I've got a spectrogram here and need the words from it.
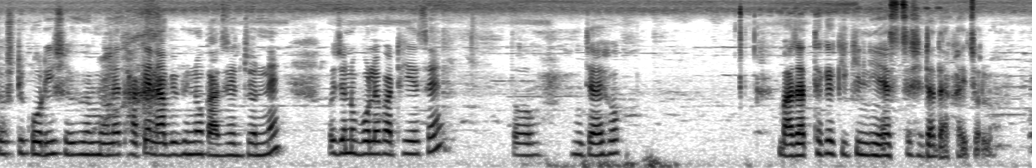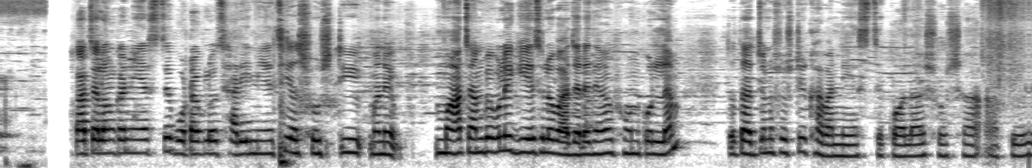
ষষ্ঠী করি, সেইভাবে মনে থাকে না বিভিন্ন কাজের জন্যে। ওই জন্য বলে পাঠিয়েছে। তো যাই হোক, বাজার থেকে কি কি নিয়ে এসছে সেটা দেখাই, চলো। কাঁচা লঙ্কা নিয়ে এসছে, বোটাগুলো ছাড়িয়ে নিয়েছি আর ষষ্ঠী মানে মাছ আনবে বলে গিয়েছিল বাজারে, দিয়ে আমি ফোন করলাম। তো তার জন্য ষষ্ঠীর খাবার নিয়ে এসছে, কলা, শসা, আপেল,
